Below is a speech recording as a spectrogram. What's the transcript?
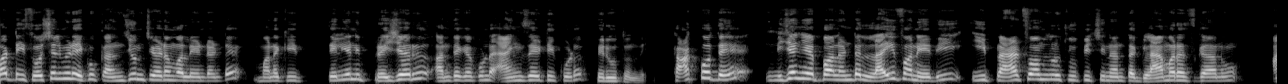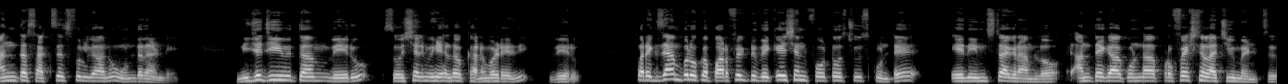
బట్ ఈ సోషల్ మీడియా ఎక్కువ కన్జ్యూమ్ చేయడం వల్ల ఏంటంటే మనకి తెలియని ప్రెషర్ అంతేకాకుండా యాంగ్జైటీ కూడా పెరుగుతుంది. కాకపోతే నిజం చెప్పాలంటే లైఫ్ అనేది ఈ ప్లాట్ఫామ్స్లో చూపించినంత గ్లామరస్ గాను అంత సక్సెస్ఫుల్గాను ఉండరండి ఉండదండి. నిజ జీవితం వేరు సోషల్ మీడియాలో కనబడేది వేరు. ఫర్ ఎగ్జాంపుల్ ఒక పర్ఫెక్ట్ వెకేషన్ ఫొటోస్ చూసుకుంటే ఏది ఇన్స్టాగ్రామ్లో అంతేకాకుండా ప్రొఫెషనల్ అచీవ్మెంట్స్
